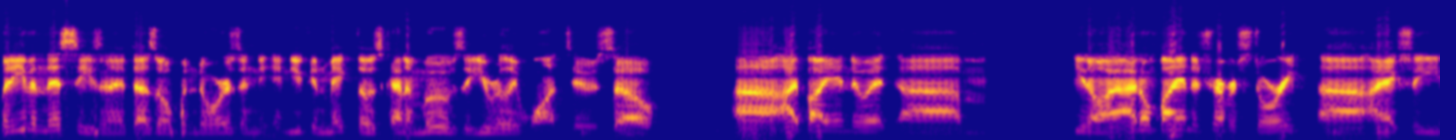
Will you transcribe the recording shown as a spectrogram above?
but even this season, it does open doors, and, and you can make those kind of moves that you really want to. So uh, I buy into it. Um, you know, I, I, don't buy into Trevor Story. Uh, I actually,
